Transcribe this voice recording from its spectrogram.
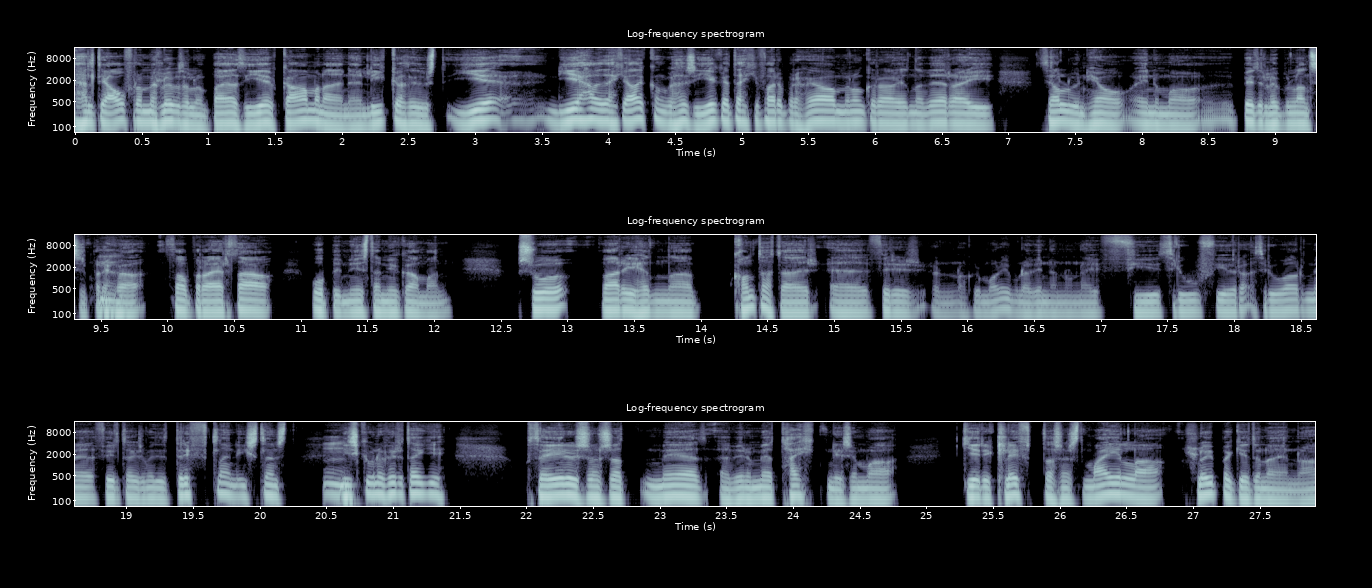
held ég áfram með hlaupatölunum, bæða því ég hef gaman að henni en líka því, veist, ég, ég hafði ekki aðgang að þessi, ég gæti ekki farið bara, já, mér langar að hérna, vera í þjálfun hjá einum á betri hlaupum landsins, bara Mm. eitthvað, þá bara er það opið, mér finnst það mjög gaman svo var ég hérna kontaktaður eh, fyrir nokkur mánu, ég er búin að vinna núna í fjö, þrjú, fjör, þrjú ár með fyrirtæki sem heitir Driftline, Íslenskt mm. nýskjöfuna fyrirtæki og þeir eru sem sagt með, eh, við erum með tækni sem að geri kleift að semst mæla hlaupagetuna þeirna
